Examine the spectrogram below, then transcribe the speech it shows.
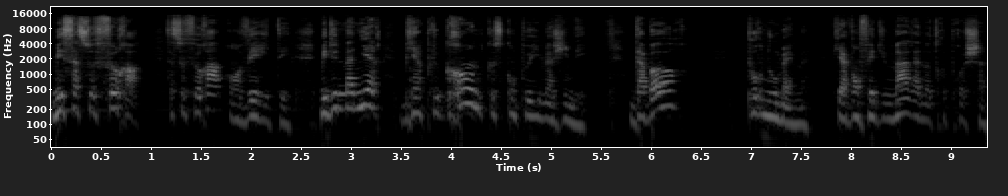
mais ça se fera. Ça se fera en vérité, mais d'une manière bien plus grande que ce qu'on peut imaginer. D'abord, pour nous-mêmes, qui avons fait du mal à notre prochain.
